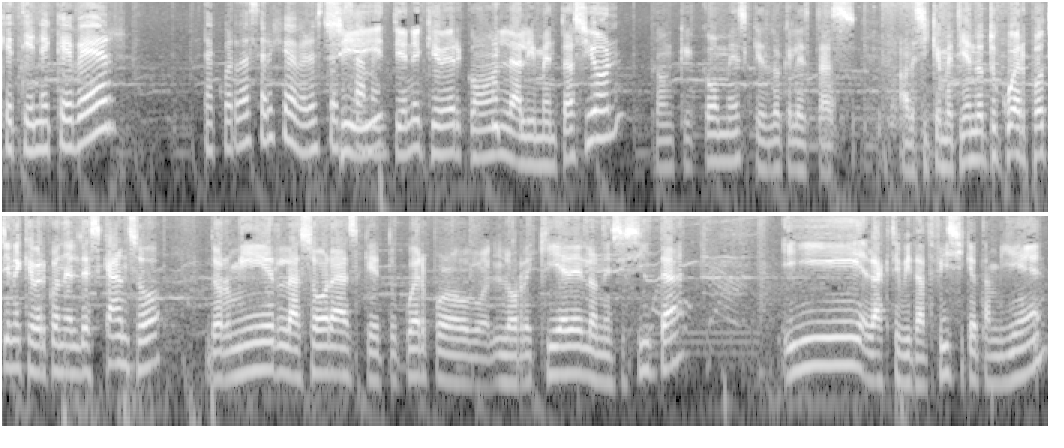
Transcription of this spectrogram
que tiene que ver, ¿te acuerdas, Sergio? A ver, este Sí, tiene que ver con la alimentación, con qué comes, qué es lo que le estás, ahora sí que metiendo a tu cuerpo, tiene que ver con el descanso, dormir las horas que tu cuerpo lo requiere, lo necesita y la actividad física también.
